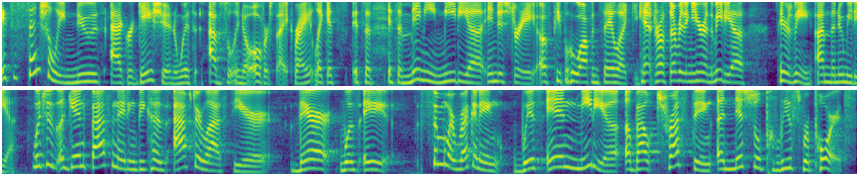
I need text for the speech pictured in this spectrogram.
It's essentially news aggregation with absolutely no oversight, right? Like it's it's a it's a mini media industry of people who often say like you can't trust everything you hear in the media. Here's me. I'm the new media. Which is again fascinating because after last year there was a similar reckoning within media about trusting initial police reports.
